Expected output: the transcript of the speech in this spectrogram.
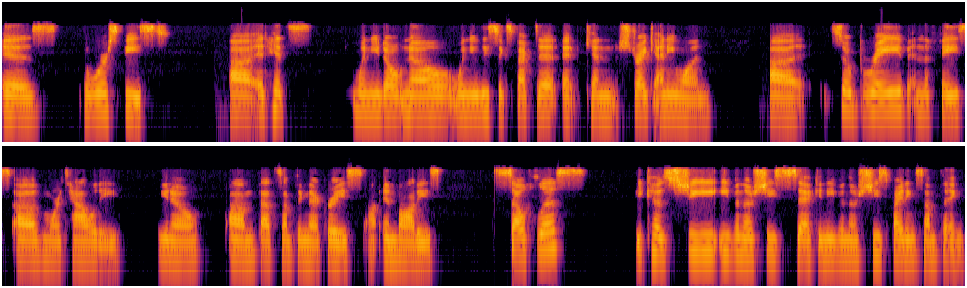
is the worst beast. Uh, it hits when you don't know, when you least expect it. It can strike anyone. Uh, so brave in the face of mortality, you know, um, that's something that Grace embodies. Selfless, because she, even though she's sick and even though she's fighting something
